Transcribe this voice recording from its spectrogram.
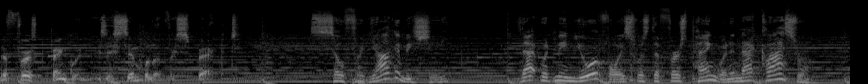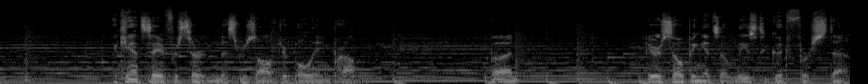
the first penguin is a symbol of respect. So for Yagami-shi, that would mean your voice was the first penguin in that classroom. I can't say for certain this resolved your bullying problem. But here's hoping it's at least a good first step.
